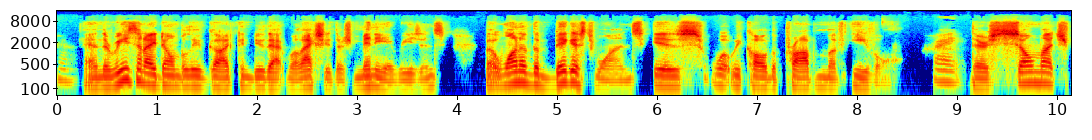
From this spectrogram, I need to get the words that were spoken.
Yeah. And the reason I don't believe God can do that, well, actually, there's many reasons, but one of the biggest ones is what we call the problem of evil. Right. There's so much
